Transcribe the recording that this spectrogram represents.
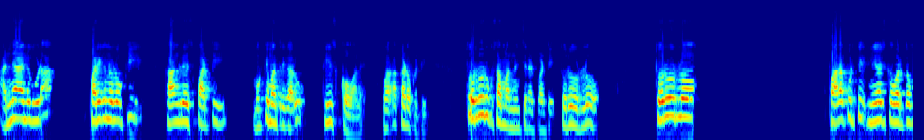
అన్యాయాన్ని కూడా పరిగణలోకి కాంగ్రెస్ పార్టీ ముఖ్యమంత్రి గారు తీసుకోవాలి. అక్కడొకటి. తొర్రూరుకు సంబంధించినటువంటి తొర్రూరులో తొర్రూరులో పాలకుర్తి నియోజకవర్గం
